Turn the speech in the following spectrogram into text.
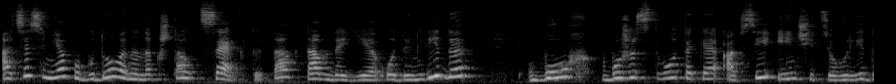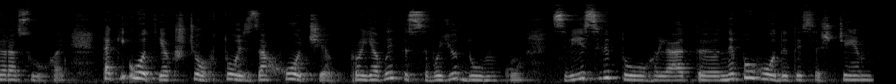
а ця сім'я побудована на кшталт секти, так? там, де є один лідер. Бог, божество таке, а всі інші цього лідера слухають. Так і от, якщо хтось захоче проявити свою думку, свій світогляд, е, не погодитися з чим,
